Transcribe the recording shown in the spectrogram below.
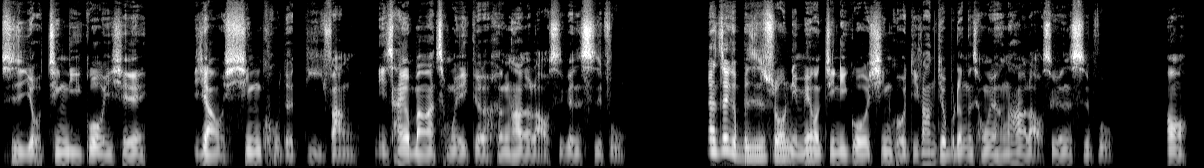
是有经历过一些。比较辛苦的地方，你才有办法成为一个很好的老师跟师傅。那这个不是说你没有经历过辛苦的地方就不能成为很好的老师跟师傅哦。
